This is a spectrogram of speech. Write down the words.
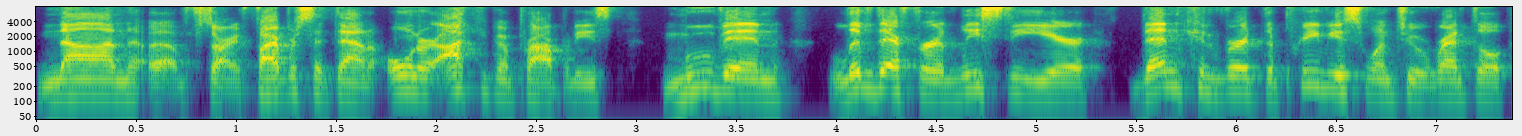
non, uh, sorry, 5% down owner occupant properties, move in, live there for at least a year, then convert the previous one to a rental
